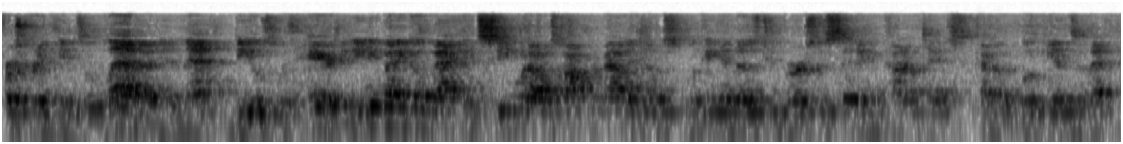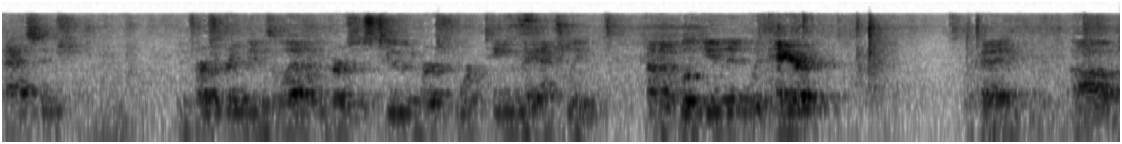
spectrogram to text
1 Corinthians 11, and that deals with hair. Did anybody go back and see what I was talking about in those, looking at those two verses, setting in context, kind of the bookends of that passage? In 1 Corinthians 11, verses 2 and verse 14, they actually kind of bookend it with hair. Okay? Um,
